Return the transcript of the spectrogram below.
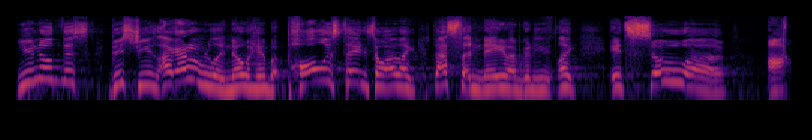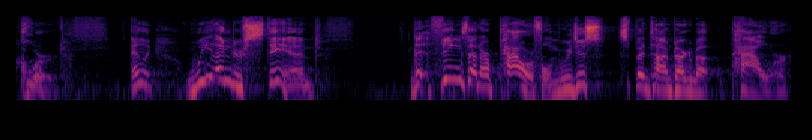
you know this, this Jesus, like, I don't really know him, but Paul is saying so. I like, that's the name I'm gonna use. Like, it's so uh, awkward. And like, we understand that things that are powerful, and we just spent time talking about power,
